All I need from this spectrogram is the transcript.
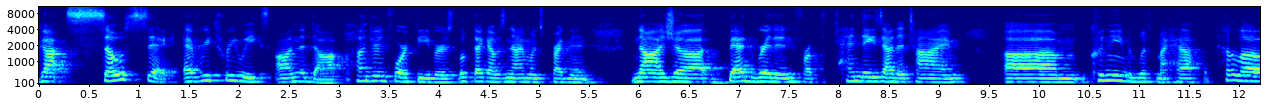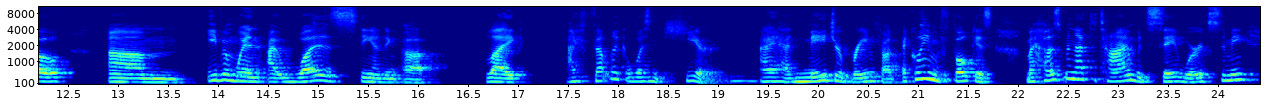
got so sick every three weeks on the dot 104 fevers looked like i was nine months pregnant nausea bedridden for up to 10 days at a time um, couldn't even lift my head off the pillow um, even when i was standing up like I felt like I wasn't here. I had major brain fog. I couldn't even focus. My husband at the time would say words to me,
